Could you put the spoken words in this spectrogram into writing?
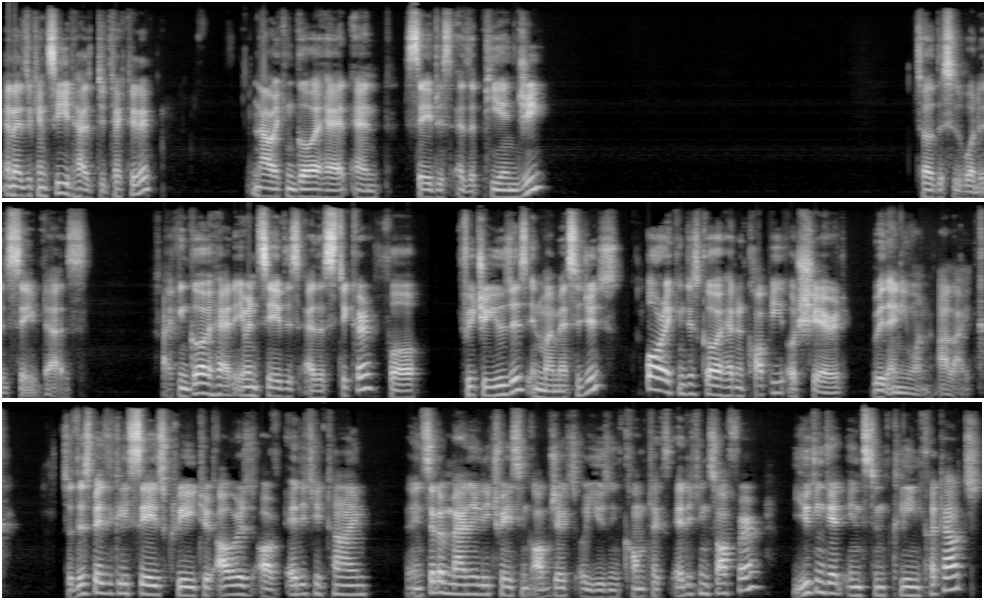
And as you can see, it has detected it. Now I can go ahead and save this as a PNG. So this is what it's saved as. I can go ahead and even save this as a sticker for future uses in my messages, or I can just go ahead and copy or share it with anyone I like. So this basically saves creator hours of editing time. Instead of manually tracing objects or using complex editing software, you can get instant clean cutouts.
